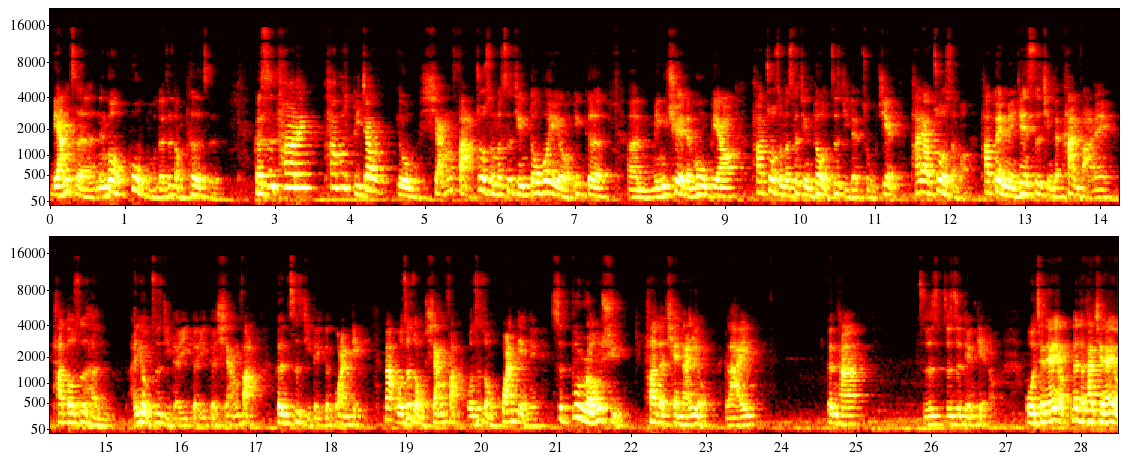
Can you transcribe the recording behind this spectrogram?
两者能够互补的这种特质。可是他呢，他会比较有想法，做什么事情都会有一个很明确的目标，他做什么事情都有自己的主见，他要做什么，他对每件事情的看法呢，他都是很很有自己的一个一个想法跟自己的一个观点。那我这种想法，我这种观点呢，是不容许她的前男友来跟她指指指点点哦。我前男友那个她前男友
